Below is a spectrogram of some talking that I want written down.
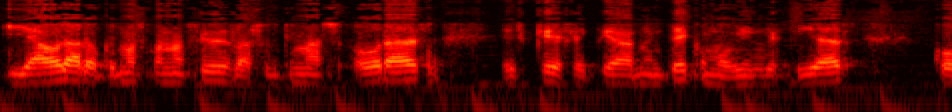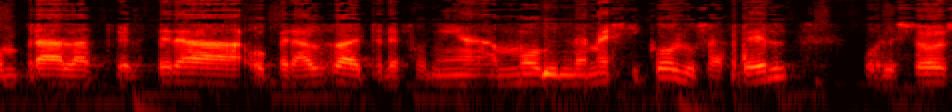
y ahora lo que hemos conocido en las últimas horas es que efectivamente, como bien decías, compra la tercera operadora de telefonía móvil de México, Lusacel, por esos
